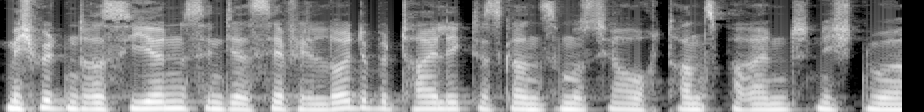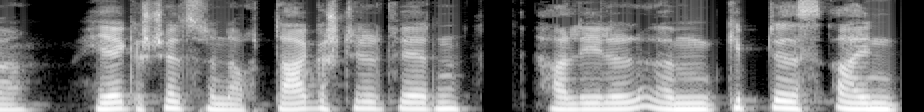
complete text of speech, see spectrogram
mich würde interessieren, sind ja sehr viele Leute beteiligt. Das Ganze muss ja auch transparent nicht nur hergestellt, sondern auch dargestellt werden. Halil, ähm, gibt es ein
